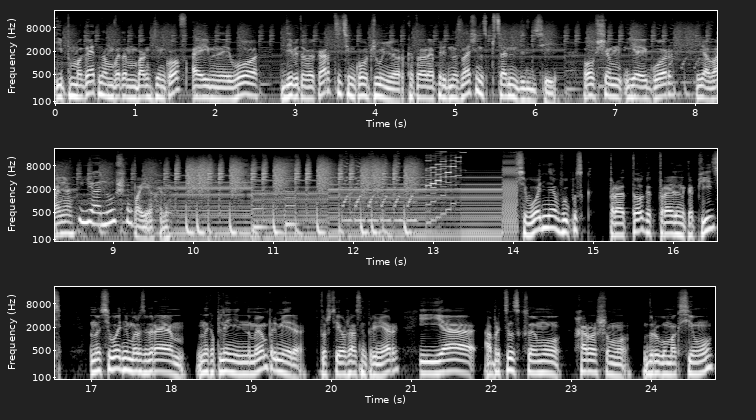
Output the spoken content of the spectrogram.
и помогает нам в этом банк Тинькофф, а именно его дебетовая карта Тинькофф Junior, которая предназначена специально для детей. В общем, я Егор. Я Ваня. Я Ануша. Поехали. Сегодня выпуск про то, как правильно копить, но сегодня мы разбираем накопление на моем примере, потому что я ужасный пример. И я обратился к своему хорошему другу Максиму.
